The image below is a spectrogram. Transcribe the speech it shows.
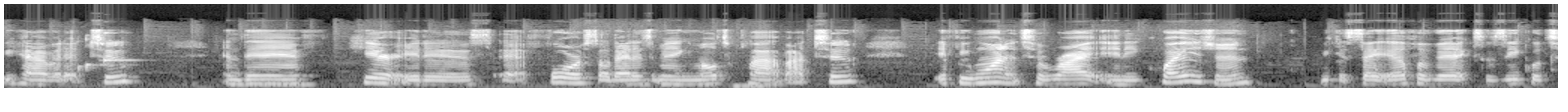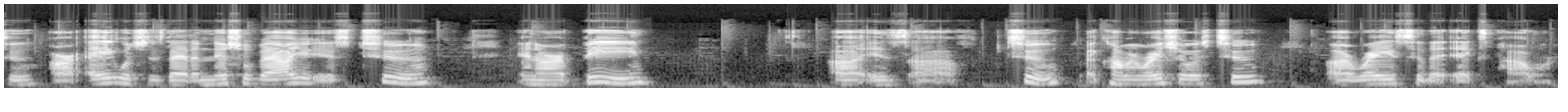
we have it at 2. And then here it is at 4, so that is being multiplied by 2. If we wanted to write an equation, we could say f of x is equal to our a, which is that initial value, is 2, and our b uh, is uh, 2. That common ratio is 2 uh, raised to the x power.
